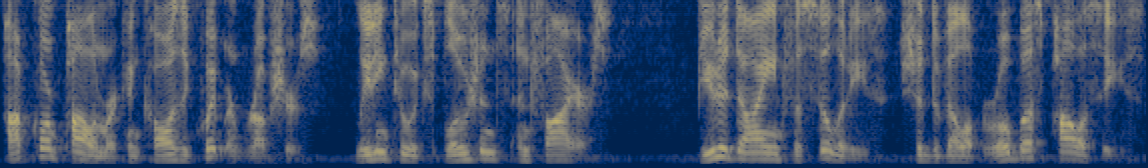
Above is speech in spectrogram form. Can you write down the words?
popcorn polymer can cause equipment ruptures, leading to explosions and fires. Butadiene facilities should develop robust policies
